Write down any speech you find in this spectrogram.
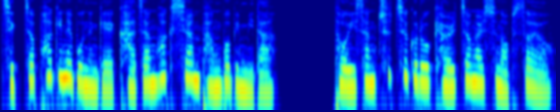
직접 확인해 보는 게 가장 확실한 방법입니다. 더 이상 추측으로 결정할 순 없어요.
